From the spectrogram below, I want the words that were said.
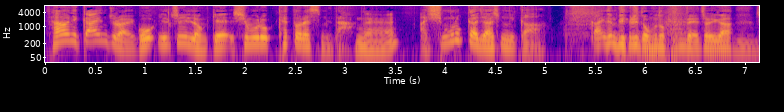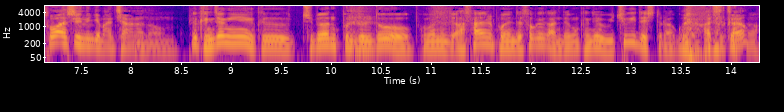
사연이 까인 줄 알고 일주일 넘게 시무룩 했더랬습니다. 네. 아, 시무룩까지 하십니까? 까이는 비율이 너무 높은데, 저희가 소화할 수 있는 게 많지 않아서. 음. 굉장히 그 주변 분들도 보면 이제 아, 사연을 보냈는데 소개가 안 되면 굉장히 위축이 되시더라고요. 아, 진짜요?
